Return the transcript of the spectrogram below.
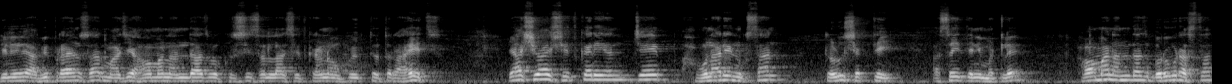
दिलेल्या अभिप्रायानुसार माझे हवामान अंदाज व कृषी सल्ला शेतकऱ्यांना उपयुक्त तर आहेच. याशिवाय शेतकऱ्यांचे होणारे नुकसान टळू शकते असंही त्यांनी म्हटलं आहे हवामान अंदाज बरोबर असतात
